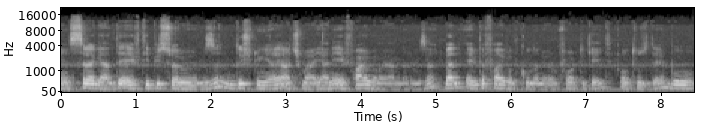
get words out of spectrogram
Evet, sıra geldi FTP serverımızı dış dünyaya açmaya yani firewall ayarlarımıza. Ben evde firewall kullanıyorum FortiGate 30D. Bu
